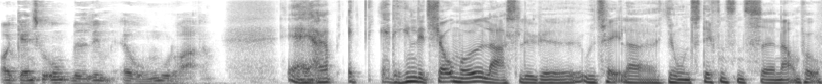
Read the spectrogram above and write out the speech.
og et ganske ungt medlem af Unge Moderater. Ja, jeg, er det ikke en lidt sjov måde, Lars Lykke udtaler Jon Steffensens øh, navn på?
